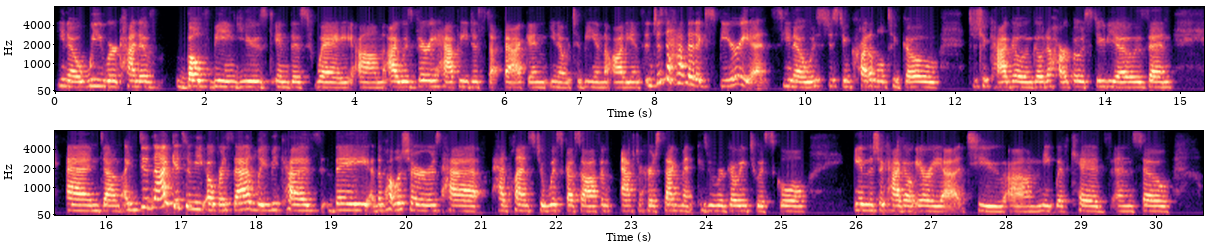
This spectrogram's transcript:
you know we were kind of both being used in this way. Um, I was very happy to step back and, you know, to be in the audience and just to have that experience, you know, was just incredible to go to Chicago and go to Harpo Studios and, and um, I did not get to meet Oprah sadly because they, the publishers had had plans to whisk us off after her segment because we were going to a school in the Chicago area to um, meet with kids, and so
